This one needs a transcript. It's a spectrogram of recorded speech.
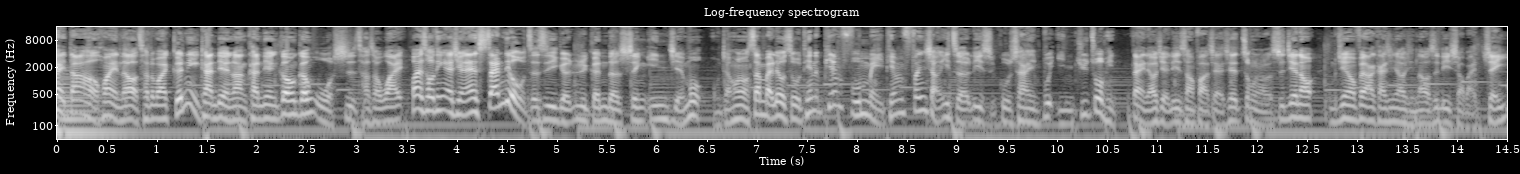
嗨，大家好，欢迎来到叉叉 Y 跟你看电影，让看电影更跟。我是叉叉 Y，欢迎收听 HNS 三六，这是一个日更的声音节目。我们将会用三百六十五天的篇幅，每天分享一则历史故事和一部影剧作品，带你了解历史上发生一些重要的事件哦。我们今天非常开心邀请到的是李小白 J，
